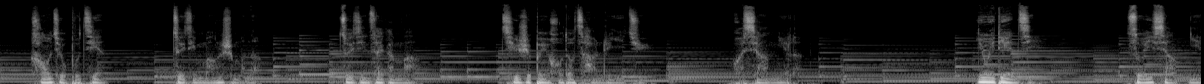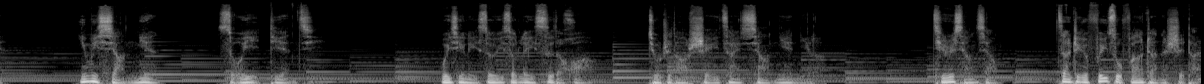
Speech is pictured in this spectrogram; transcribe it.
“好久不见，最近忙什么呢？最近在干嘛？”其实背后都藏着一句“我想你了”，因为惦记。所以想念，因为想念，所以惦记。微信里搜一搜类似的话，就知道谁在想念你了。其实想想，在这个飞速发展的时代，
